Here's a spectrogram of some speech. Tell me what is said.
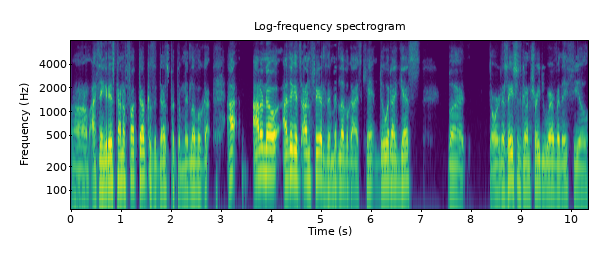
Um, I think it is kind of fucked up because it does put the mid level guy. I I don't know. I think it's unfair that the mid level guys can't do it. I guess, but the organization is going to trade you wherever they feel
